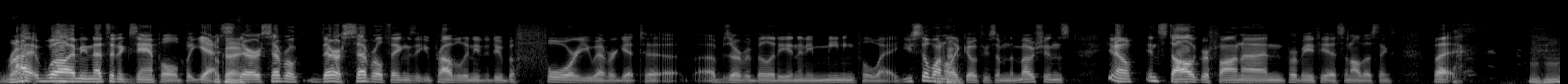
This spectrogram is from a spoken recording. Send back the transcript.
right? I, well, I mean that's an example, but yes, Okay. there are several there are several things that you probably need to do before you ever get to uh, observability in any meaningful way. You still want to Okay. like go through some of the motions, you know, install Grafana and Prometheus and all those things, but hmm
